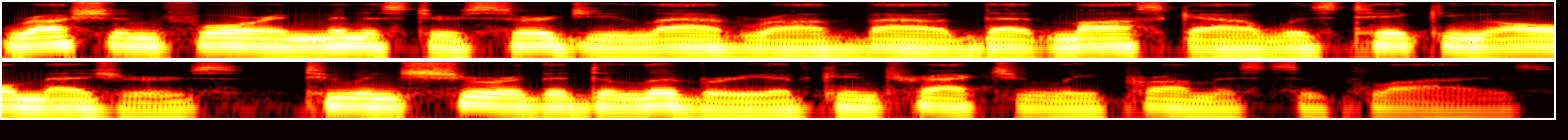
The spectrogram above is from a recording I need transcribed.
Russian Foreign Minister Sergei Lavrov vowed that Moscow was taking all measures to ensure the delivery of contractually promised supplies.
